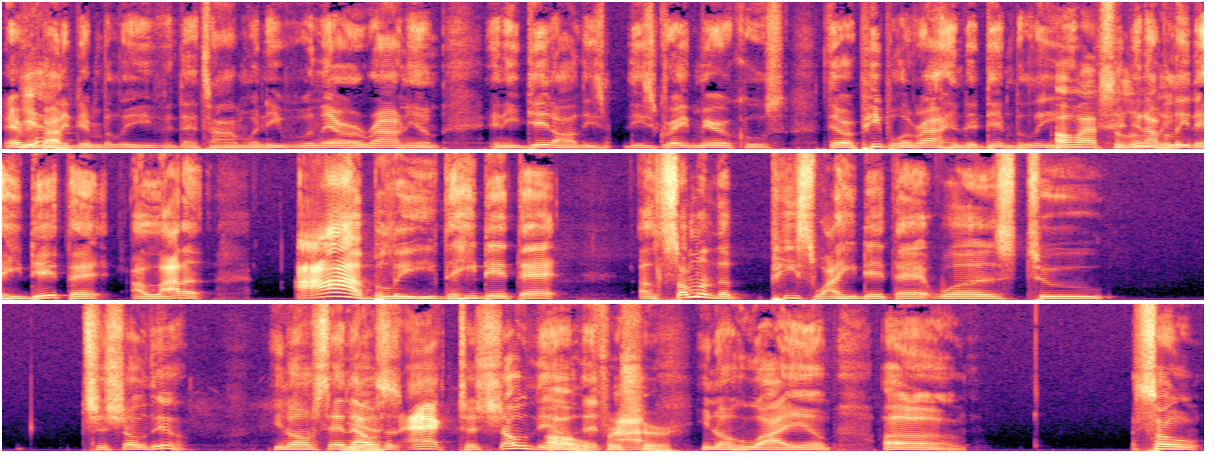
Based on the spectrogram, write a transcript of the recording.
Everybody Yeah. didn't believe at that time when he when they were around him and he did all these these great miracles. There were people around him that didn't believe. Oh, absolutely. And I believe that he did that. A lot of I believe that he did that. Uh, some of the piece why he did that was to to show them. You know what I'm saying? That was an act to show them Oh, that for I- sure. you know who I am. Uh, so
